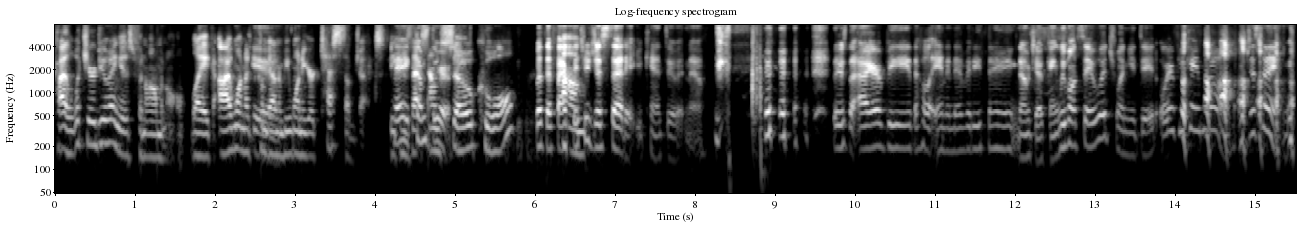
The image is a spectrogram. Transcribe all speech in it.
Kyle, what you're doing is phenomenal. Like, I want to come down and be one of your test subjects because hey, that sounds through. so cool. But the fact um, that you just said it, you can't do it now. There's the IRB, the whole anonymity thing. No, I'm joking. We won't say which one you did or if you came at all. I'm just saying.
